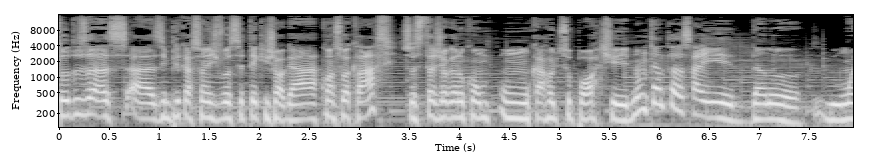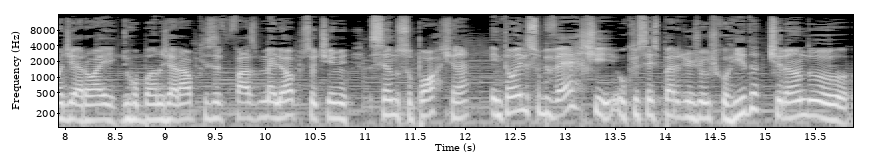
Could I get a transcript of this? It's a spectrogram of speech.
todas as, as implicações de você ter que jogar com a sua classe. Se você tá jogando com um carro de suporte, não tenta sair dando um monte de herói derrubando geral, porque você faz melhor pro seu time sendo suporte, né? Então ele subverte o que você espera de um jogo de corrida, tirando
